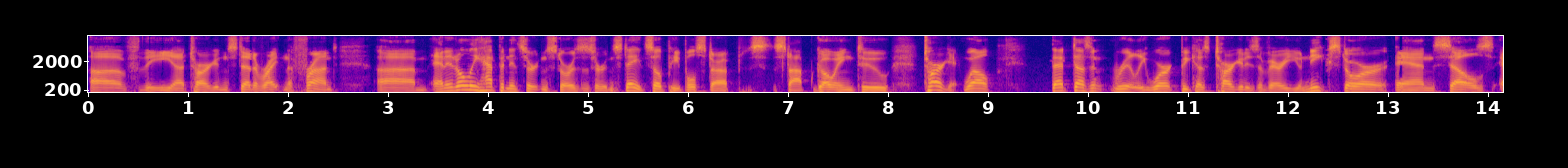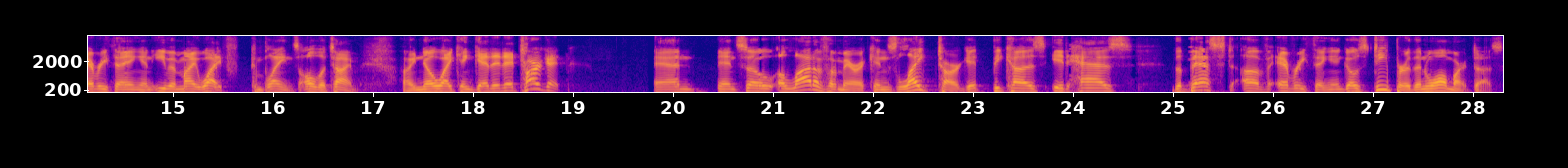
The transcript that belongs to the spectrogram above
of the uh, target instead of right in the front. Um, and it only happened in certain stores in certain states. So people stop stop going to Target. Well, that doesn't really work because Target is a very unique store and sells everything. And even my wife complains all the time. I know I can get it at Target. And and so a lot of Americans like Target because it has the best of everything and goes deeper than Walmart does.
